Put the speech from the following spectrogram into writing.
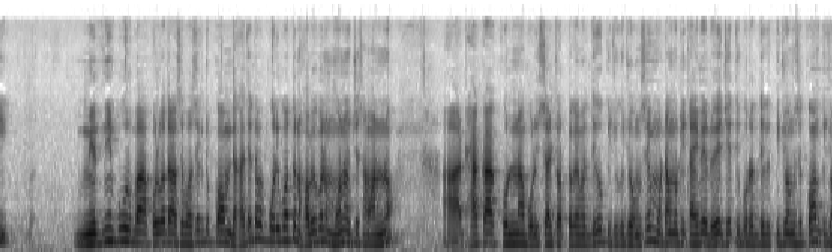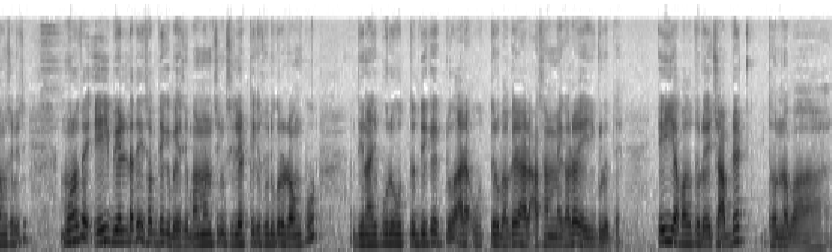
মেদিনীপুর বা কলকাতার আশেপাশে একটু কম দেখা যায়, তবে পরিবর্তন হবে বলে মনে হচ্ছে সামান্য। আর ঢাকা, খুলনা, বরিশাল, চট্টগ্রামের দিকেও কিছু কিছু অংশে মোটামুটি টাইপের রয়েছে, ত্রিপুরার দিকে কিছু অংশে কম, কিছু অংশে বেশি। মূলত এই বেলটাতেই সব থেকে বেশি। মনমোহন সিং সিলেট থেকে শুরু করে রংপুর, দিনাজপুর উত্তর দিকে একটু, আর উত্তর ভাগের আর আসাম মেঘালয় এইগুলোতে। এই আপাতত রয়েছে আপডেট ধন্যবাদ।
